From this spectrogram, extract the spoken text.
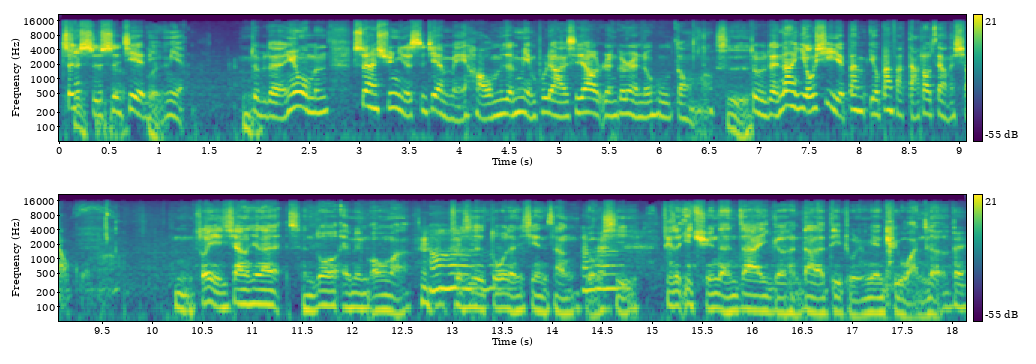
真实世界里面对不对？因为我们虽然虚拟的世界很美好，我们人免不了还是要人跟人的互动嘛，是对不对？那游戏也办有办法达到这样的效果吗？嗯，所以像现在很多 MMO 嘛，就是多人线上游戏，就是一群人在一个很大的地图里面去玩乐。对，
